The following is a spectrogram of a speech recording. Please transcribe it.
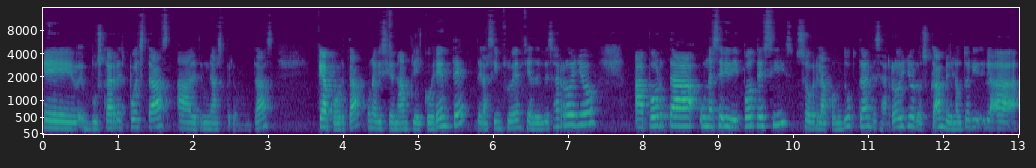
eh, buscar respuestas a determinadas preguntas. ¿Qué aporta? Una visión amplia y coherente de las influencias del desarrollo, aporta una serie de hipótesis sobre la conducta, el desarrollo, los cambios, la,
